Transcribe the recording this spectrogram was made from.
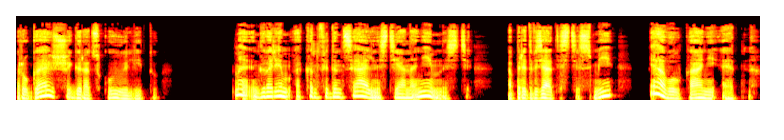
ругающий городскую элиту. Мы говорим о конфиденциальности и анонимности, о предвзятости СМИ и о вулкане Этна.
